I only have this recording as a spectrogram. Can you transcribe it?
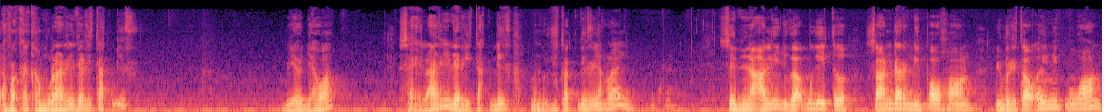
apakah kamu lari dari takdir? Beliau jawab, saya lari dari takdir menuju takdir yang lain. Sayyidina Ali juga begitu, sandar di pohon, diberitahu, oh ini pohon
